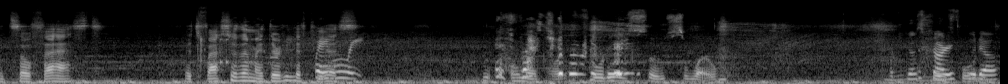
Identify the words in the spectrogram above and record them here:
It's so fast. It's faster than my 30 FPS. Wait, wait, wait. It's Oh my faster god, than 40 is so slow. How do you guys Sorry, play 40? Kudo.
